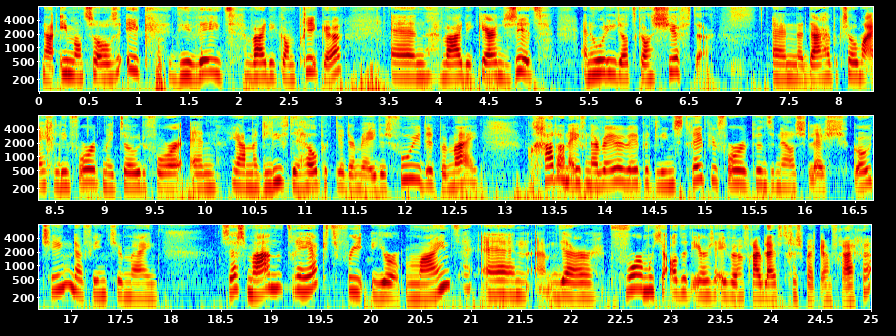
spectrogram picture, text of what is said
nou, iemand zoals ik, die weet waar die kan prikken. En waar die kern zit en hoe die dat kan shiften. En eh, daar heb ik zo mijn eigen Lean Forward methode voor. En ja, met liefde help ik je daarmee. Dus voel je dit bij mij? Ga dan even naar www.lean-forward.nl slash coaching. Daar vind je mijn zes maanden traject, Free Your Mind. En um, daarvoor moet je altijd eerst even een vrijblijvend gesprek aanvragen.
